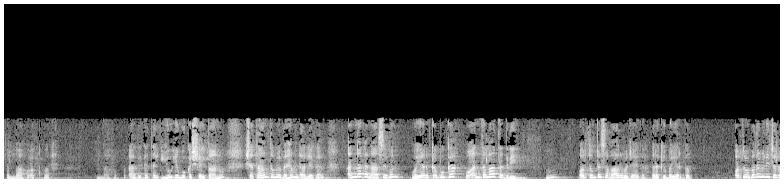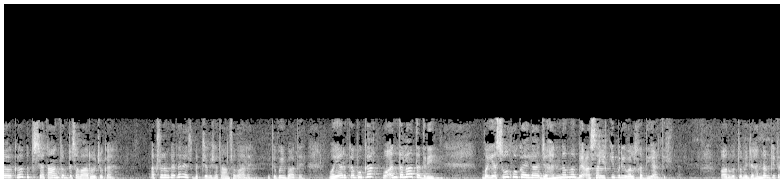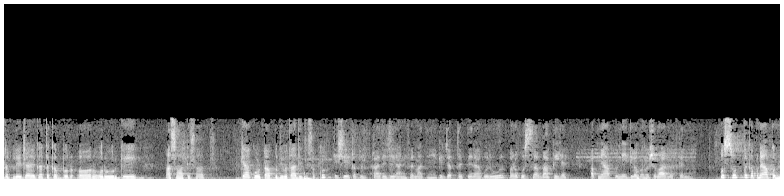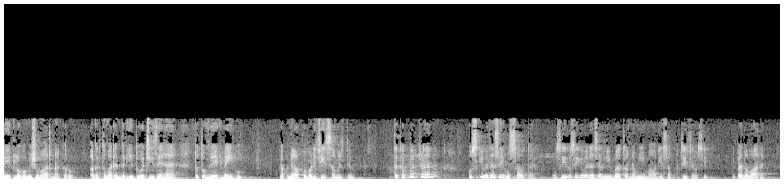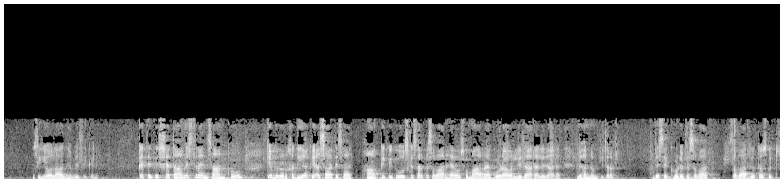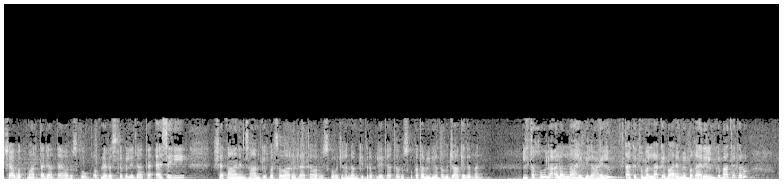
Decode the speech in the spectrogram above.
اللہ اکبر۔ اللہ اکبر۔ آگے کہتا ہے یو ہی مک شیتان شیتان تمہیں وہم ڈالے گا۔ انا کا ناصر وہ یار کب کا وہ انتلا تدری اور تم پہ سوار ہو جائے گا۔ رقب یار کب اور تمہیں پتہ بھی نہیں چلا ہوگا کہ شیطان تم پہ سوار ہو چکا ہے۔ اکثر ہم کہتے ہیں نا، اس بچے پہ شیطان سوار ہے۔ یہ تو وہی بات ہے۔ وہ یار کب کا وہ انتلا تدری وہ یسوخ کا علا جہنم بے اصل کبری والخدی آتی اور وہ تمہیں جہنم کی طرف لے جائے گا تکبر اور غرور کے اصا کے ساتھ۔ کیا کوٹ آپ خود ہی بتا دیجیے سب کو؟ کہ شیخ عبد القادر جیلانی فرماتے ہیں کہ جب تک تیرا غرور اور غصہ باقی ہے اپنے آپ کو نیک لوگوں میں شمار مت کرنا۔ اس وقت تک اپنے آپ کو نیک لوگوں میں شمار نہ کرو۔ اگر تمہارے اندر یہ دو چیزیں ہیں تو تم نیک نہیں ہو۔ کہ اپنے آپ کو بڑی چیز سمجھتے ہو۔ تکبر جو ہے نا اس کی وجہ سے ہی غصہ ہوتا ہے۔ اسی اسی کی وجہ سے غیبت اور نمیمہ اور یہ سب چیزیں اسی کی پیداوار ہیں۔ اسی کی اولاد ہے بیسیکلی کہتے کہ شیطان اس طرح انسان کو کبر اور خدیہ کے اصا کے ساتھ ہاں کیونکہ وہ اس کے سر پہ سوار ہے اس کو مار رہا ہے، کوڑا اور لے جا رہا ہے، لے جا رہا ہے جہنم کی طرف۔ جیسے گھوڑے پہ سوار سوار جو ہوتا ہے، اس کو چابک مارتا جاتا ہے اور اس کو اپنے رستے پہ لے جاتا ہے۔ ایسے ہی شیطان انسان کے اوپر سوار ہو جاتا ہے اور اس کو وہ جہنم کی طرف لے جاتا ہے اور اس کو پتہ بھی نہیں ہوتا، وہ جا کے در رہا ہے۔ لتقول اللہ بلا علم، تاکہ تم اللہ کے بارے میں بغیر علم کے باتیں کرو۔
